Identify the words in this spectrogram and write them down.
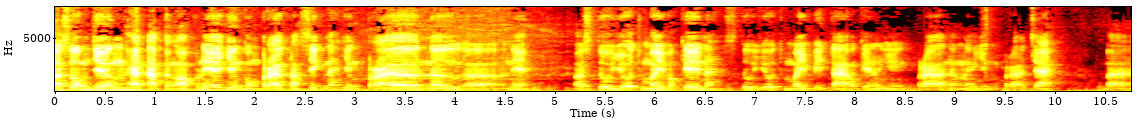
ហើយសូមយើង head up ទាំងអស់គ្នាយើងកុំប្រើ classic ណាយើងប្រើនៅនេះ studio ថ្មីរបស់គេណា studio ថ្មី beta អូខេហ្នឹងយើងប្រើហ្នឹងណាយើងប្រើចាស់បាទ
